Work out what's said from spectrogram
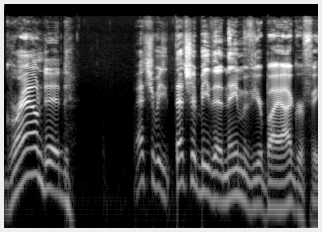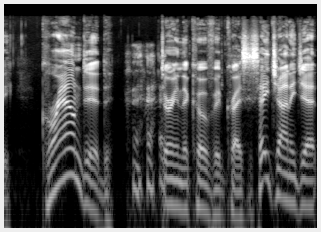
Grounded. That should be that should be the name of your biography. Grounded during the COVID crisis. Hey, Johnny Jet,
